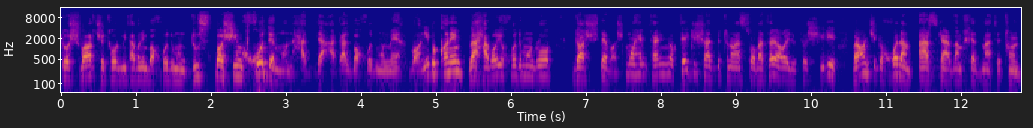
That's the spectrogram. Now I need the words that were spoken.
دشوار چطور می‌توانیم با خودمون دوست باشیم خودمون حداقل با خودمون مهربانی بکنیم و هوای خودمون رو داشته باش مهمترین نکته که شاید بتونم از صحبت های آقای دکتر شیری و آنچه که خودم عرض کردم خدمتتون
